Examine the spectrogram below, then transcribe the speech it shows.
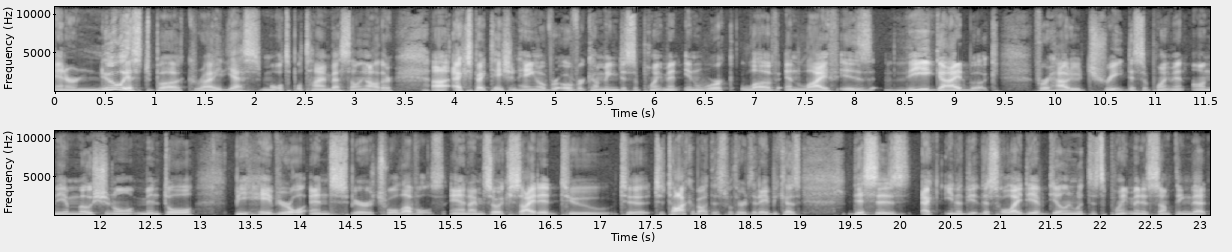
and her newest book, right? Yes, multiple time best-selling author, uh, Expectation Hangover: Overcoming Disappointment in Work, Love, and Life, is the guidebook for how to treat disappointment on the emotional, mental, behavioral, and spiritual levels. And I'm so excited to to to talk about this with her today because this is, you know, the, this whole idea of dealing with disappointment is something that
